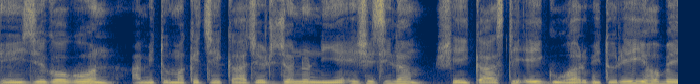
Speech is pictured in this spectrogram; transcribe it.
এই যে গগন, আমি তোমাকে যে কাজের জন্য নিয়ে এসেছিলাম, সেই কাজটি এই গুহার ভিতরেই হবে।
